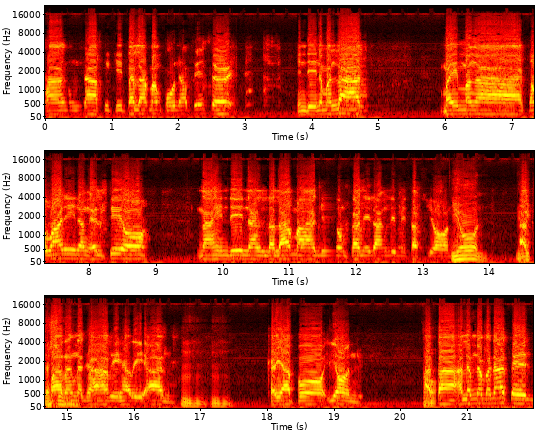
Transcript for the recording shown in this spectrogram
ang nakikita lamang po natin, sir, hindi naman lahat, may mga kawani ng LTO na hindi nalalaman yung kanilang limitasyon. Yun. At Limitasyon. parang naghahari-harian. Mhm. Mhm. Kaya po, yon. At Oo. ah, alam naman natin,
